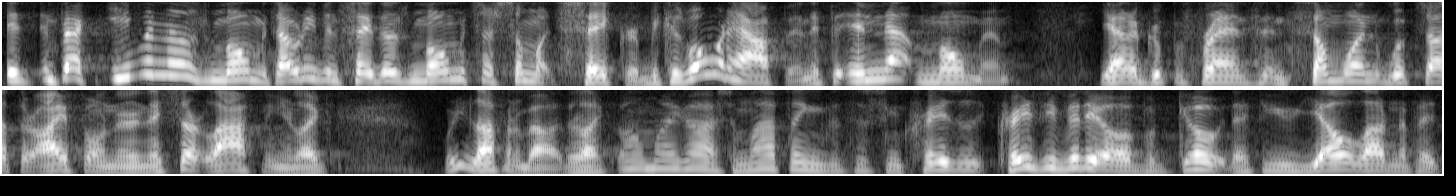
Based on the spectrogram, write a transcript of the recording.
It's, in fact, even those moments, I would even say those moments are somewhat sacred because what would happen if in that moment you had a group of friends and someone whips out their iPhone and they start laughing? You're like, what are you laughing about? They're like, oh my gosh, I'm laughing at this crazy, crazy video of a goat that if you yell loud enough, it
